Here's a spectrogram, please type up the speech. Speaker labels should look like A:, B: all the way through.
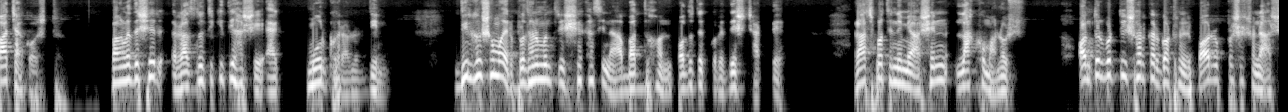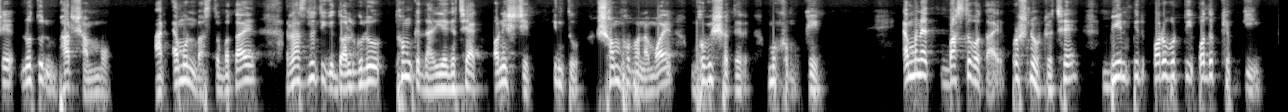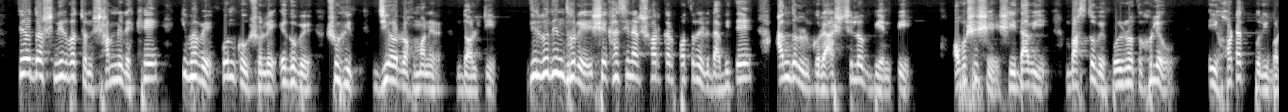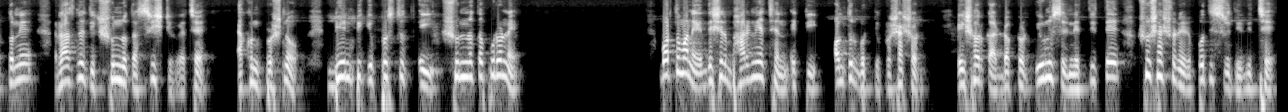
A: পাঁচ আগস্ট, বাংলাদেশের রাজনৈতিক ইতিহাসে এক মোড় ঘোরানোর দিন। দীর্ঘ সময়ের প্রধানমন্ত্রী শেখ হাসিনা বাধ্য হন পদত্যাগ করে দেশ ছাড়তে। রাজপথে নেমে আসেন লাখো মানুষ। অন্তর্বর্তী সরকার গঠনের পর প্রশাসনে আসে নতুন ভারসাম্য। আর এমন বাস্তবতায় রাজনৈতিক দলগুলো থমকে দাঁড়িয়ে গেছে এক অনিশ্চিত কিন্তু সম্ভাবনাময় ভবিষ্যতের মুখোমুখি। এমন এক বাস্তবতায় প্রশ্ন উঠেছে, বিএনপির পরবর্তী পদক্ষেপ কি? ত্রয়োদশ নির্বাচন সামনে রেখে কীভাবে কোন কৌশলে এগোবে শহীদ জিয়াউর রহমানের দলটি? দীর্ঘদিন ধরে শেখ হাসিনার সরকার পতনের দাবিতে আন্দোলন করে আসছিল বিএনপি। অবশেষে সেই দাবি বাস্তবে পরিণত হলেও এই হঠাৎ পরিবর্তনে রাজনৈতিক শূন্যতা সৃষ্টি হয়েছে। এখন প্রশ্ন, বিএনপি কি প্রস্তুত এই শূন্যতা পূরণে বর্তমানে দেশের ভার নিয়েছেন একটি অন্তর্বর্তী প্রশাসন। এই সরকার ডক্টর ইউনুসের নেতৃত্বে সুশাসনের প্রতিশ্রুতি দিচ্ছে।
